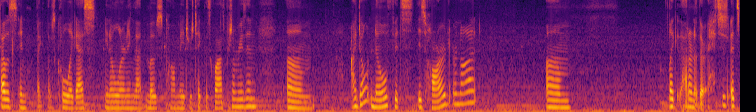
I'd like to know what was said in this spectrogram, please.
that was in like that was cool i guess you know learning that most com majors take this class for some reason um i don't know if it's is hard or not um like I don't know, there it's just it's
